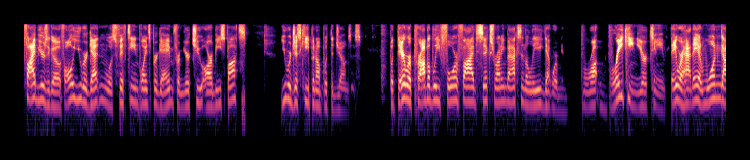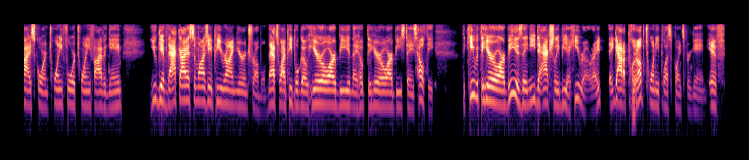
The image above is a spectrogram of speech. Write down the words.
five years ago, if all you were getting was 15 points per game from your two RB spots, you were just keeping up with the Joneses. But there were probably four, five, six running backs in the league that were breaking your team. They were they had one guy scoring 24, 25 a game. You give that guy a Samaj P. Ryan, you're in trouble. That's why people go hero RB and they hope the hero RB stays healthy. The key with the hero RB is they need to actually be a hero, right? They got to put up 20 plus points per game. If,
